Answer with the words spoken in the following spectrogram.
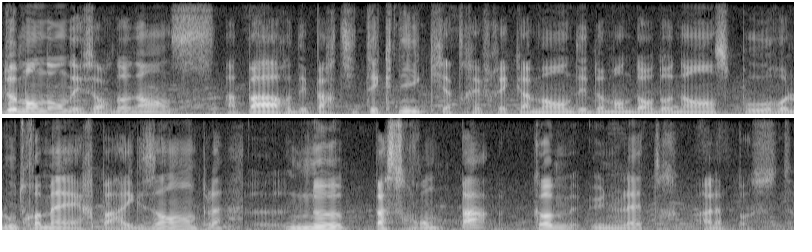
demandant des ordonnances, à part des parties techniques, il y a très fréquemment des demandes d'ordonnance pour l'outre-mer par exemple, euh, ne passeront pas comme une lettre à la poste.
